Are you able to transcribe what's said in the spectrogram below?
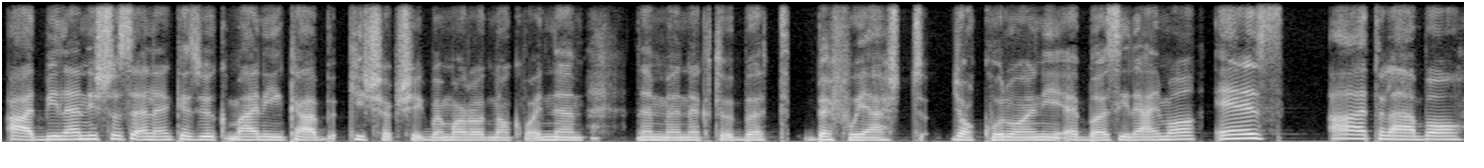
átbillen, és az ellenkezők már inkább kisebbségben maradnak, vagy nem, nem mennek többet befolyást gyakorolni ebbe az irányba. Ez általában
